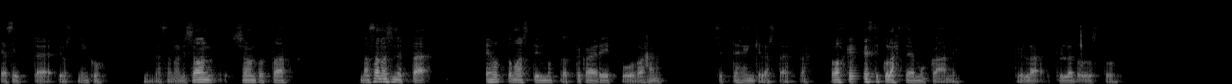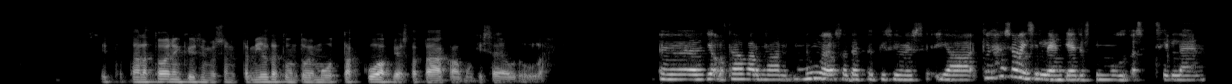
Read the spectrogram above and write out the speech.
Ja sitten just niin kuin minä sanoin, niin se on, se on tota, mä sanoisin, että ehdottomasti, mutta totta kai riippuu vähän sitten henkilöstä, että rohkeasti kun lähtee mukaan, niin kyllä, kyllä tutustuu. Sitten täällä toinen kysymys on, että miltä tuntui muuttaa Kuopiosta pääkaupunkiseudulle? Öö, joo, tämä on varmaan mulle osoitettu kysymys. Ja kyllähän se oli silleen tietysti muutos. Että silleen,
